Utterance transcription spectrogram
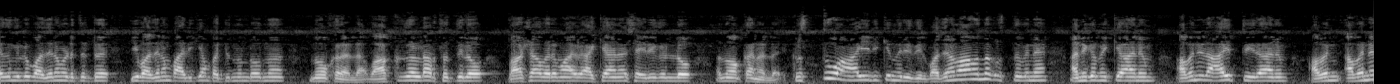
ഏതെങ്കിലും വചനം എടുത്തിട്ട് ഈ വചനം പാലിക്കാൻ പറ്റുന്നുണ്ടോ എന്ന് നോക്കലല്ല. വാക്കുകളുടെ അർത്ഥത്തിലോ ഭാഷാപരമായ വ്യാഖ്യാന ശൈലികളിലോ നോക്കാനല്ല. ക്രിസ്തു ആയിരിക്കുന്ന രീതിയിൽ വചനമാകുന്ന ക്രിസ്തുവിനെ അനുഗമിക്കാനും അവനിലായിത്തീരാനും അവൻ അവനെ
